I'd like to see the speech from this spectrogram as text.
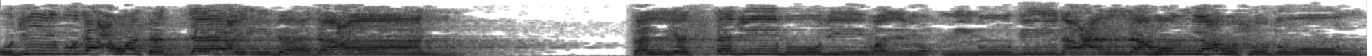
أجيب دعوة الداع إذا دعان. فليستجيبوا لي وليؤمنوا بي لعلهم يرشدون.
